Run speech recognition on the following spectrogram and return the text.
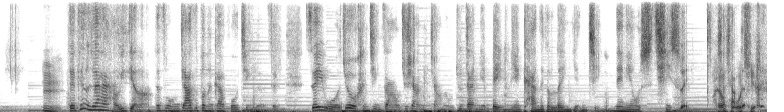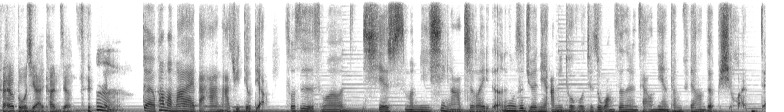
嗯，对，天主教还好一点啦，但是我们家是不能看佛经的，对，所以我就很紧张。我就像你讲的，我就在棉被里面看那个《楞严经》。那年我十七岁，还要躲起来，还要躲起来看这样子。嗯，对，我怕妈妈来把它拿去丢掉，说是什么写什么迷信啊之类的。因为我是觉得念阿弥陀佛就是往生的人才要念，他们非常的不喜欢。对。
